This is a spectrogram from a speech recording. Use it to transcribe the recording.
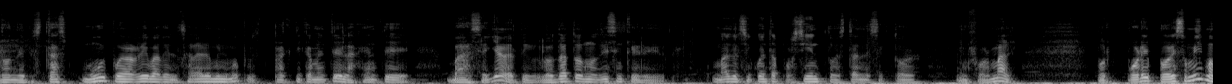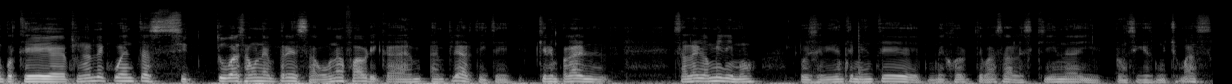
donde estás muy por arriba del salario mínimo pues prácticamente la gente va hacia allá los datos nos dicen que más del 50% está en el sector informal. Por, por, por, eso mismo porque al final de cuentas si tú vas a una empresa o una fábrica a emplearte y te quieren pagar el salario mínimo pues evidentemente mejor te vas a la esquina y consigues mucho más.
